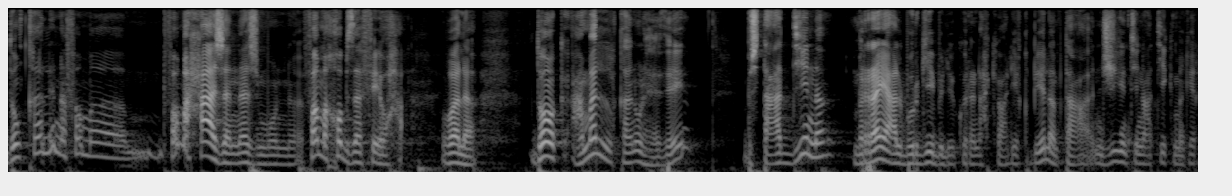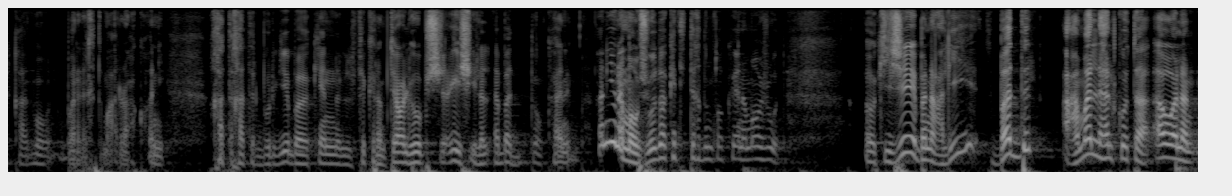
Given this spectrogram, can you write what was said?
donc قال لنا فما فما حاجة نجم فما خبزة فاوحة voilà Donc عمل القانون هذا باش تعدينا من الريع البورقيب اللي كنا نحكيو عليه قبيلة نتاع نجي انت نعطيك من غير قانون برا نخدم على روحك. هاني خاطر خاطر بورقيبه كان الفكرة نتاعو اللي هو باش يعيش إلى الأبد. donc هاني أنا موجود أنت تخدم donc أنا موجود. كي جاي بن علي بدل عمل لها الكوتا اولا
